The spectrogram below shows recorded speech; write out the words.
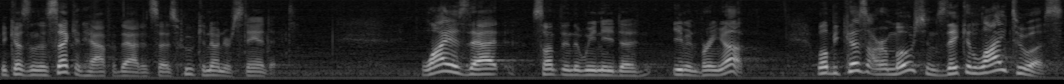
Because in the second half of that it says, who can understand it? Why is that something that we need to even bring up? Well, because our emotions, they can lie to us.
